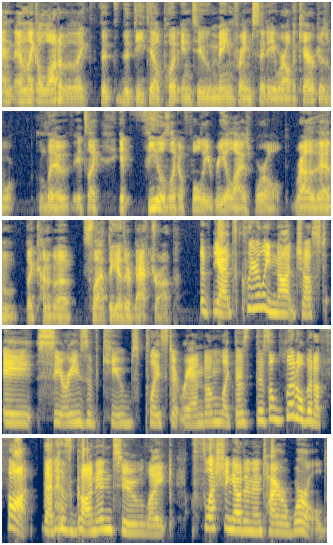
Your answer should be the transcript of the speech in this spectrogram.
and and like a lot of like the the detail put into Mainframe City, where all the characters w- live, it's like it feels like a fully realized world rather than like kind of a slap together backdrop. Uh, Yeah, it's clearly not just a series of cubes placed at random. Like there's there's a little bit of thought that has gone into like fleshing out an entire world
